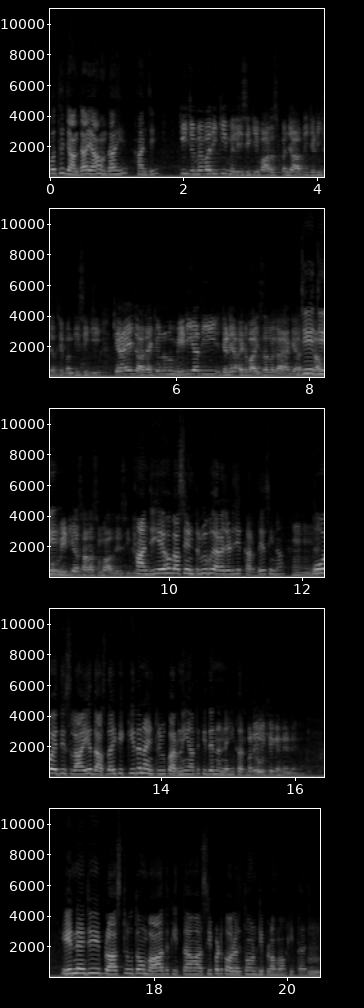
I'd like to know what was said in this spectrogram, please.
ਉੱਥੇ ਜਾਂਦਾ ਆ ਹੁੰਦਾ ਸੀ। ਹਾਂਜੀ। ਕੀ ਜ਼ਿੰਮੇਵਾਰੀ ਕੀ ਮਿਲੀ ਸੀਗੀ ਵਾਰਿਸ ਪੰਜਾਬ ਦੀ ਜਿਹੜੀ ਜਥੇਬੰਦੀ ਸੀਗੀ? ਕਿਹਾ ਇਹ ਜਾ ਰਿਹਾ ਕਿ ਉਹਨਾਂ ਨੂੰ ਮੀਡੀਆ ਦੀ ਜਿਹੜੇ ਐਡਵਾਈਜ਼ਰ ਲਗਾਇਆ ਗਿਆ ਜੀ। ਉਹ ਮੀਡੀਆ ਸਾਰਾ ਸੰਭਾਲਦੇ ਸੀਗੇ? ਹਾਂਜੀ ਇਹੋ ਬਸ ਇੰਟਰਵਿਊ ਵਗੈਰਾ ਜਿਹੜੇ ਜੇ ਕਰਦੇ ਸੀ ਨਾ। ਉਹ ਇਹਦੀ ਸਲਾਹ ਇਹ ਦੱਸਦਾ ਸੀ ਕਿ ਕਿਹਦੇ ਨਾਲ ਇੰਟਰਵਿਊ ਕਰਨੀ ਆ ਤੇ ਕਿਹਦੇ ਨਾਲ ਨਹੀਂ ਪੜ੍ਹੇ ਕਰਨੀ ਲਿਖੇ ਕਿੰਨੇ ਨੇ? ਇਹਨੇ ਜੀ ਪਲੱਸ 2 ਤੋਂ ਬਾਅਦ ਕੀਤਾ ਵਾ ਸਿਪਟ ਕਾਲਜ ਤੋਂ ਡਿਪਲੋਮਾ ਕੀਤਾ ਜੀ।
